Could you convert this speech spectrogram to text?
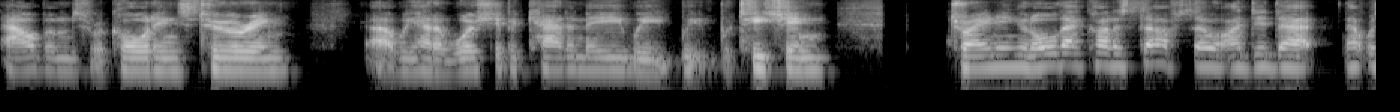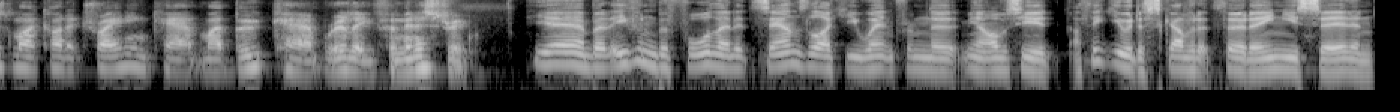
albums, recordings, touring. Uh, we had a worship academy. We, we were teaching, training, and all that kind of stuff. So I did that. That was my kind of training camp, my boot camp, really, for ministry. Yeah, but even before that, it sounds like you went from the, you know, obviously, I think you were discovered at 13, you said, and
